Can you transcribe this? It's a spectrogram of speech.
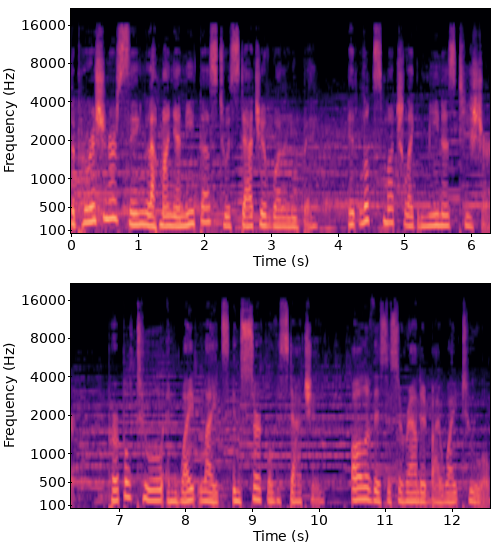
The parishioners sing Las Mañanitas to a statue of Guadalupe. It looks much like Mena's t shirt. Purple tulle and white lights encircle the statue. All of this is surrounded by white tulle.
